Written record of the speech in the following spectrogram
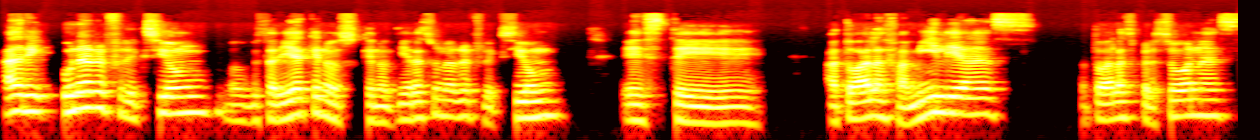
Adri, una reflexión, nos gustaría que nos, que nos dieras una reflexión este, a todas las familias, a todas las personas,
